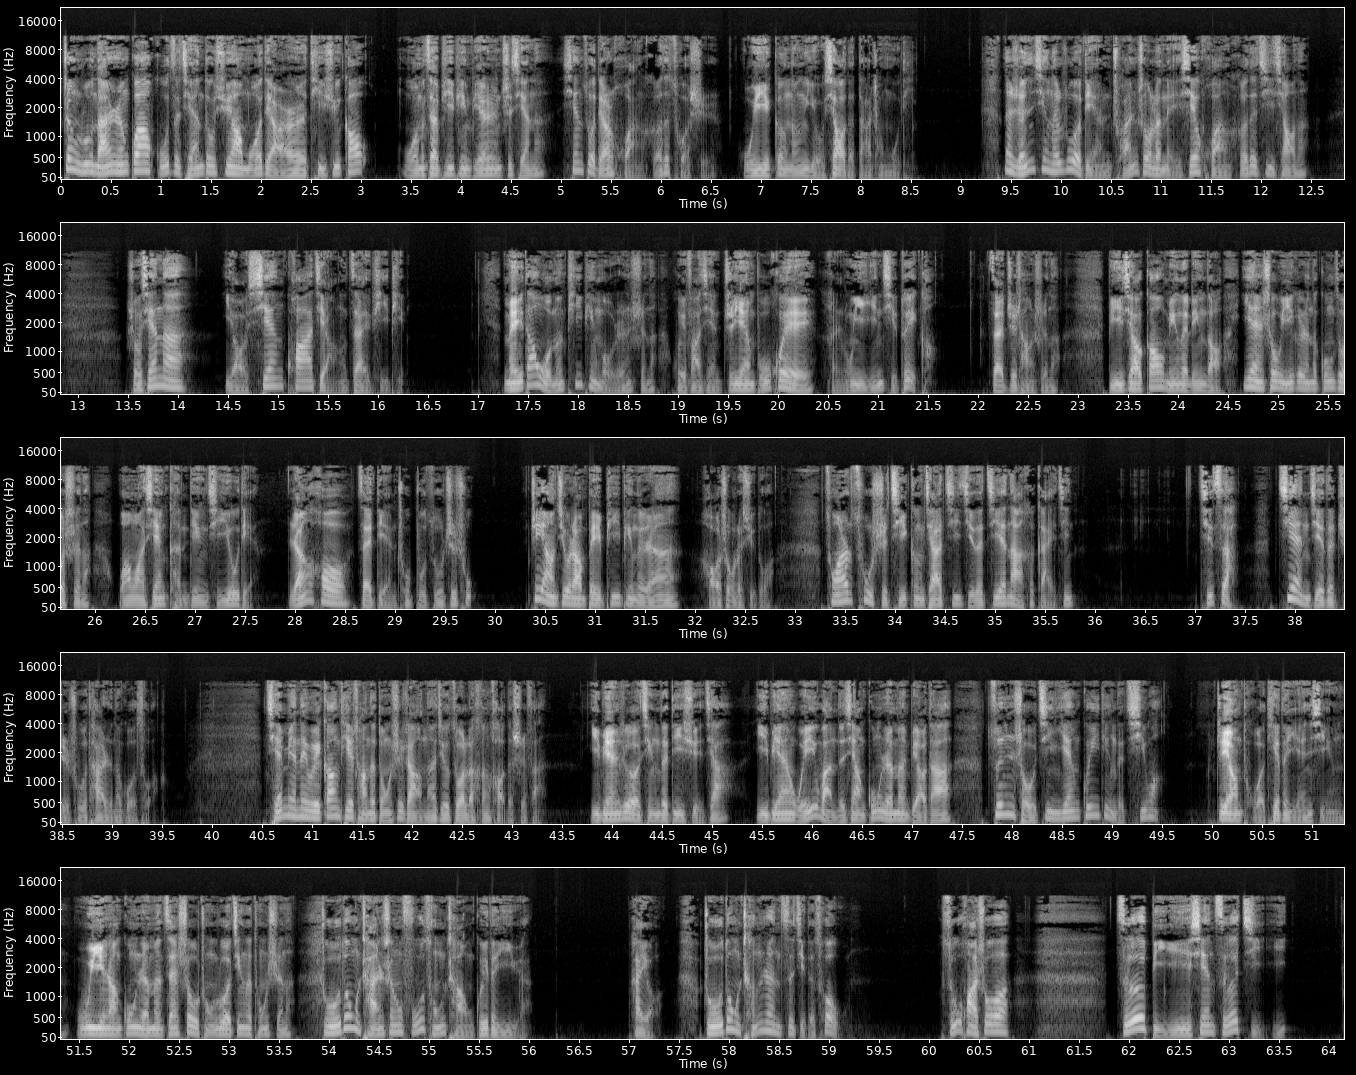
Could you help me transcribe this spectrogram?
正如男人刮胡子前都需要抹点儿剃须膏，我们在批评别人之前呢，先做点缓和的措施，无疑更能有效的达成目的。那人性的弱点传授了哪些缓和的技巧呢？首先呢，要先夸奖再批评。每当我们批评某人时呢，会发现直言不讳很容易引起对抗。在职场时呢，比较高明的领导验收一个人的工作时呢，往往先肯定其优点，然后再点出不足之处。这样就让被批评的人好受了许多，从而促使其更加积极的接纳和改进。其次啊，间接的指出他人的过错。前面那位钢铁厂的董事长呢，就做了很好的示范，一边热情的递雪茄，一边委婉的向工人们表达遵守禁烟规定的期望。这样妥帖的言行，无疑让工人们在受宠若惊的同时呢，主动产生服从厂规的意愿。还有，主动承认自己的错误。俗话说：“责彼先责己。”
